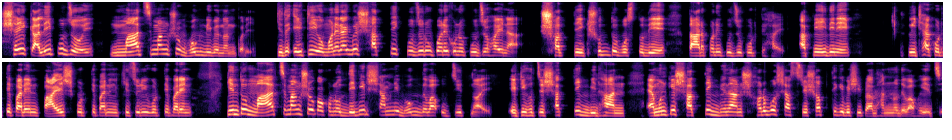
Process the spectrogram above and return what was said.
সেই কালী পুজোয় মাছ মাংস ভোগ নিবেদন করে। কিন্তু এটিও মনে রাখবে সাত্বিক পুজোর উপরে কোনো পুজো হয় না। সাত্বিক শুদ্ধ বস্তু দিয়ে তারপরে পুজো করতে হয়। আপনি এই দিনে পিঠা করতে পারেন, পায়েস করতে পারেন, খিচুড়ি করতে পারেন, কিন্তু মাছ, মাংস কখনো দেবীর সামনে ভোগ দেওয়া উচিত নয়। এটি হচ্ছে সাত্বিক বিধান, এমনকি সাত্বিক বিধান সর্বশাস্ত্রে সব থেকে বেশি প্রাধান্য দেওয়া হয়েছে।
